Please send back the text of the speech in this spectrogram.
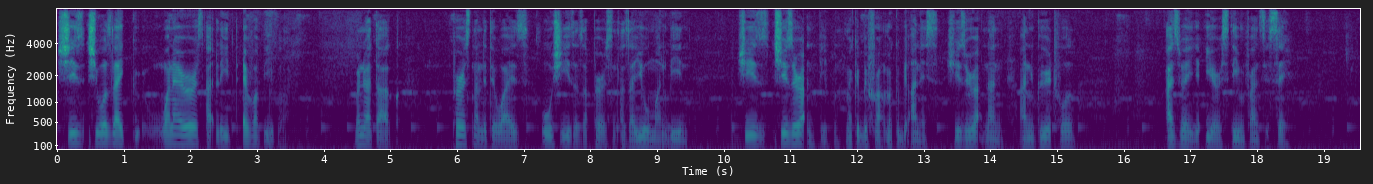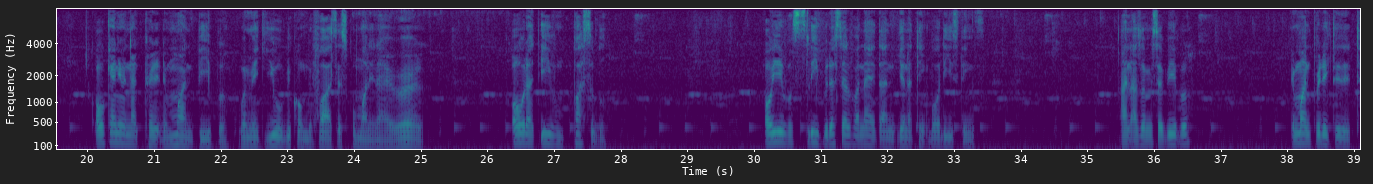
she's she was like one of the worst athlete ever people. When we talk personality wise, who she is as a person, as a human being. She's she's a rotten people. I could be frank, I could be honest. She's rotten and ungrateful as you hear Steve Francis say. How can you not credit the man people when make you become the fastest woman in the world? How that even possible? Or you will sleep with yourself at night and you not think about these things. And as I say people, a man predicted it.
